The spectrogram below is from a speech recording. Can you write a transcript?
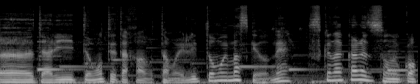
ーだりーって思ってた方もいると思いますけどね。少なからずその子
